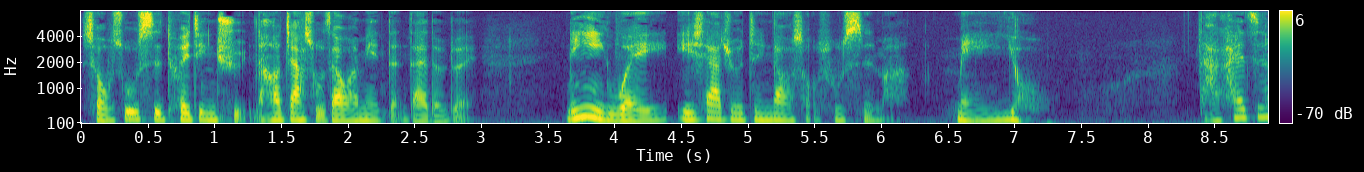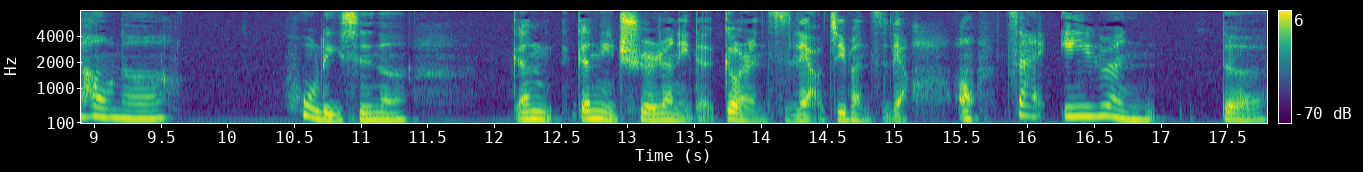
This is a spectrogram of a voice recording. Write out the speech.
手术室推进去，然后家属在外面等待，对不对？你以为一下就进到手术室吗？没有。打开之后呢，护理师呢，跟跟你确认你的个人资料、基本资料。哦，在医院的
